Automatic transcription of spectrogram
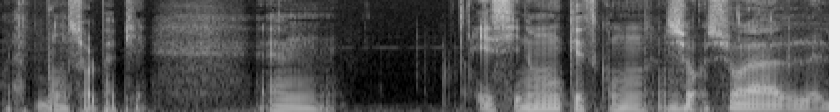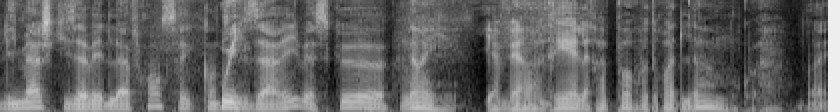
voilà, bon sur le papier. Et sinon, qu'est-ce qu'on Sur, sur l'image qu'ils avaient de la France, et quand Oui. ils arrivent, est-ce que Non, il y avait un réel rapport aux droits de l'homme, quoi. Ouais.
